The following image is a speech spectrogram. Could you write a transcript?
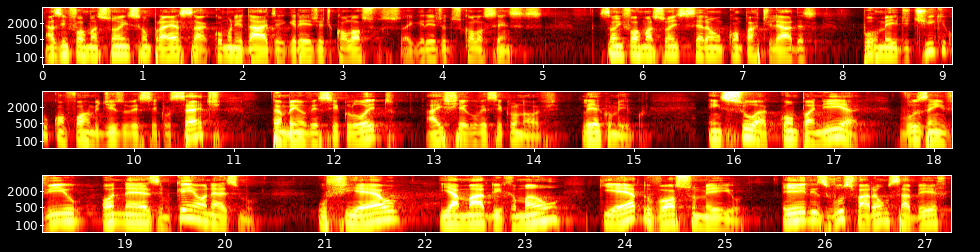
As informações são para essa comunidade, a igreja de Colossos, a igreja dos Colossenses. São informações que serão compartilhadas por meio de Tíquico, conforme diz o versículo 7, também o versículo 8, aí chega o versículo 9. Leia comigo. Em sua companhia vos envio Onésimo. Quem é Onésimo? O fiel e amado irmão que é do vosso meio. Eles vos farão saber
